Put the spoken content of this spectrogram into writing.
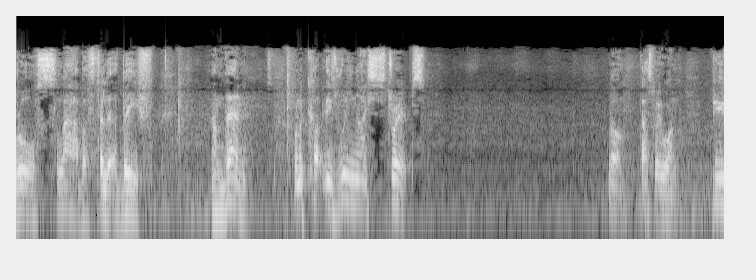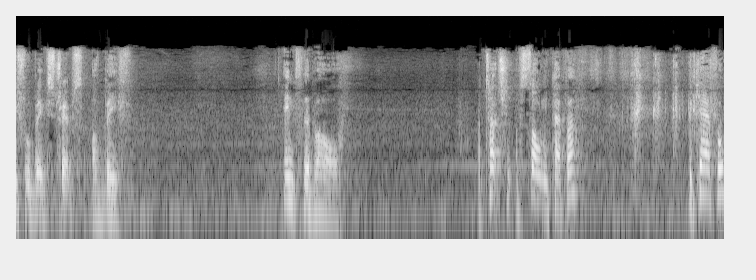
raw slab of fillet of beef. And then, I want to cut these really nice strips. Look, that's what we want. Beautiful big strips of beef. Into the bowl. A touch of salt and pepper. Be careful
